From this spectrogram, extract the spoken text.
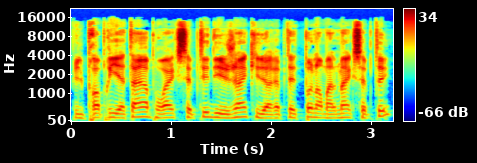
puis le propriétaire pourrait accepter des gens qui n'auraient peut-être pas normalement accepté?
